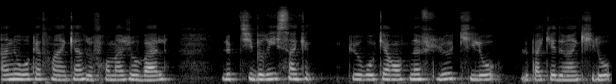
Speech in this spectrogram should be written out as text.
1,95€ le fromage ovale. Le petit brie, 5,49€ le kilo, le paquet de 1 kg.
